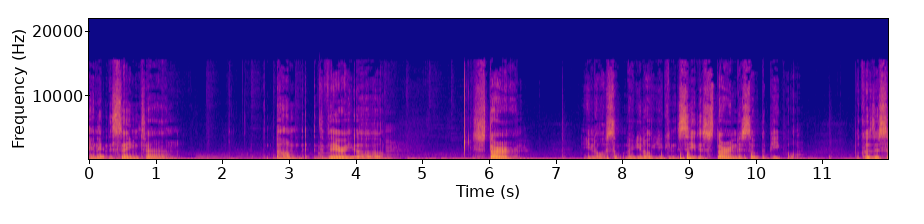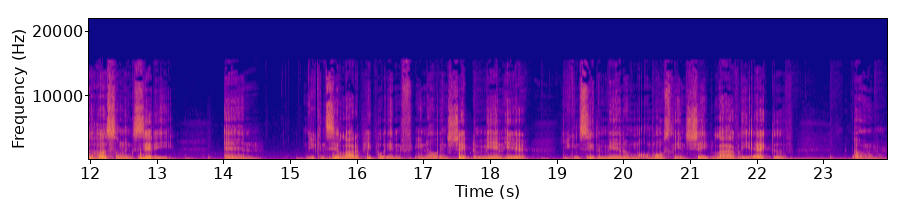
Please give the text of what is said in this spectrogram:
and at the same time um, very um, stern you know, some you know, you can see the sternness of the people. Because it's a hustling city and you can see a lot of people in you know in shape. The men here you can see the men are mostly in shape lively active. Um,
